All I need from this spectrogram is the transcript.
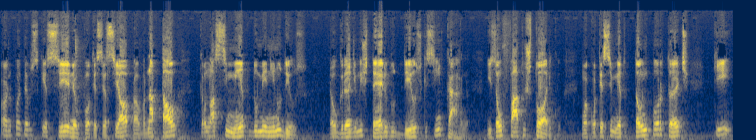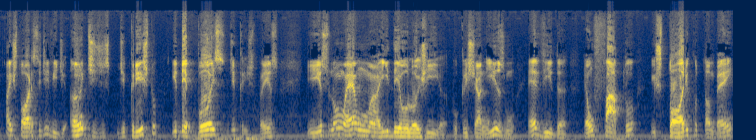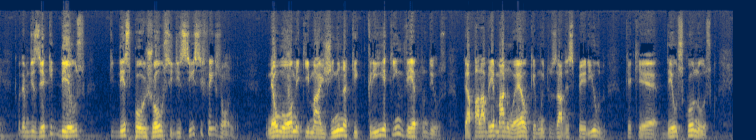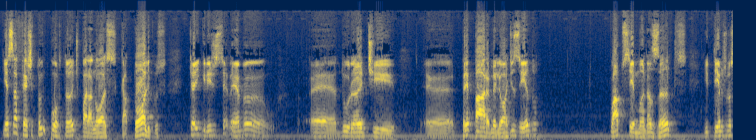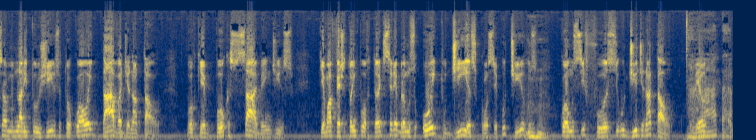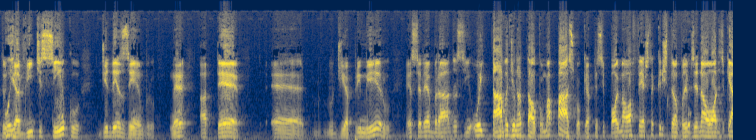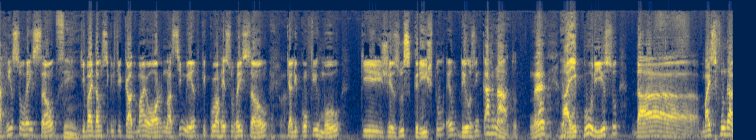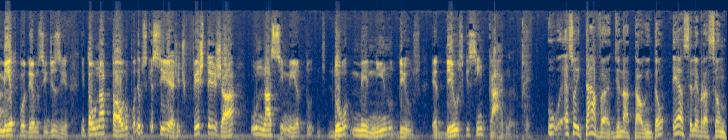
Olha, não podemos esquecer né, o ponto essencial para Natal, que é o nascimento do menino Deus. É o grande mistério do Deus que se encarna. Isso é um fato histórico, um acontecimento tão importante que a história se divide antes de Cristo e depois de Cristo, é isso? E isso não é uma ideologia. O cristianismo é vida, é um fato histórico também, que podemos dizer que Deus que despojou-se de si se fez homem. Não é o homem que imagina, que cria, que inventa um Deus. Tem a palavra Emanuel, que é muito usada nesse período, que, que é Deus conosco. E essa festa é tão importante para nós católicos, que a igreja celebra é, durante. É, prepara, melhor dizendo, quatro semanas antes, e temos nossa, na liturgia, você tocou a oitava de Natal, porque poucos sabem disso, que é uma festa tão importante, celebramos oito dias consecutivos, uhum. como se fosse o dia de Natal, entendeu? Ah, tá. É do Oito. dia 25 de dezembro, né? Até é, no dia primeiro é celebrado assim, oitava de Natal, como a Páscoa, que é a principal e maior festa cristã, podemos dizer na ordem, que é a ressurreição, Sim. que vai dar um significado maior no nascimento, que com a ressurreição, é claro. que ali confirmou que Jesus Cristo é o Deus encarnado, né? É. Aí por isso dá mais fundamento, podemos assim dizer. Então o Natal não podemos esquecer, é a gente festejar o nascimento do menino Deus. É Deus que se encarna. O, essa oitava de Natal, então, é a celebração,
